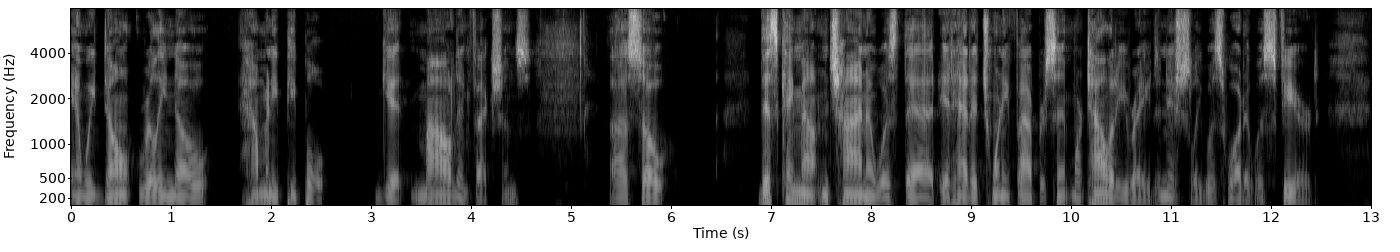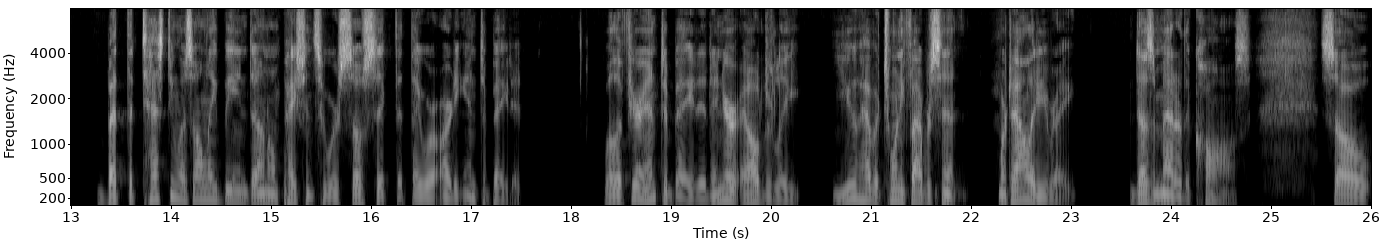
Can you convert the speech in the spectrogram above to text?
and we don't really know how many people get mild infections. Uh, so this came out in China was that it had a 25% mortality rate initially was what it was feared but the testing was only being done on patients who were so sick that they were already intubated. Well, if you're intubated and you're elderly, you have a 25% mortality rate. It doesn't matter the cause. So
